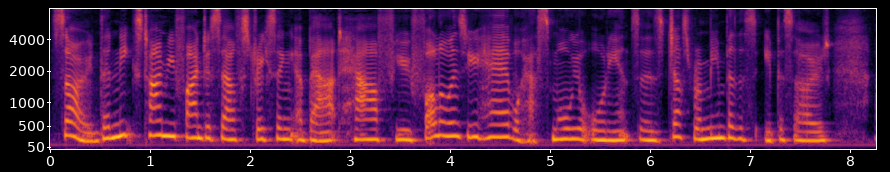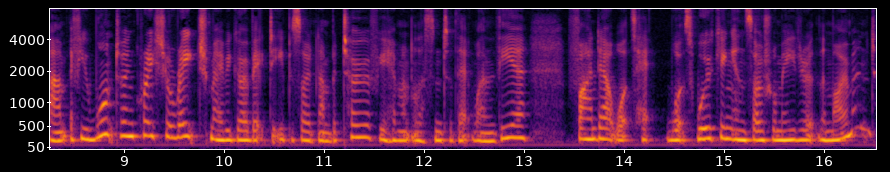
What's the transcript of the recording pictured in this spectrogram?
So, the next time you find yourself stressing about how few followers you have or how small your audience is, just remember this episode. Um, if you want to increase your reach, maybe go back to episode number two if you haven't listened to that one there. Find out what's ha- what's working in social media at the moment.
